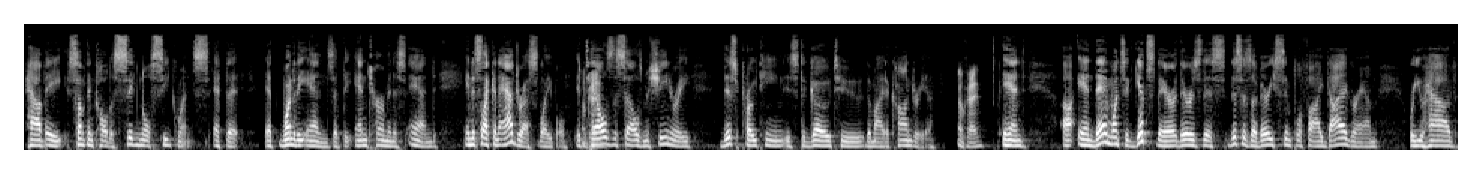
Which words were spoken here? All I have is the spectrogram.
have a something called a signal sequence at the at one of the ends at the N terminus end, and it's like an address label. It Okay. tells the cell's machinery this protein is to go to the mitochondria. Okay. and uh, and then once it gets there, there's this. This is a very simplified diagram where you have.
